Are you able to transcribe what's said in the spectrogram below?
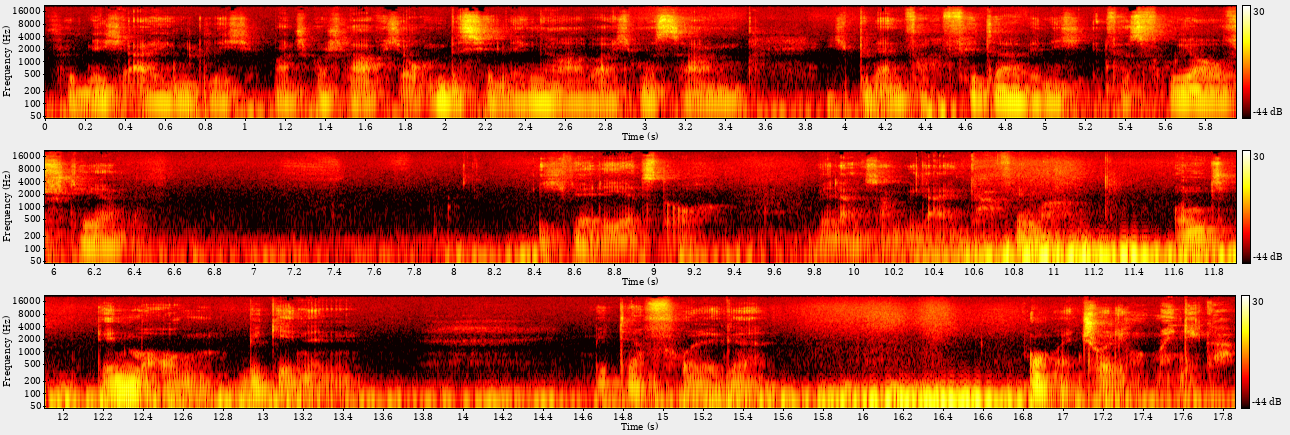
Für mich eigentlich. Manchmal schlafe ich auch ein bisschen länger, aber ich muss sagen, ich bin einfach fitter, wenn ich etwas früher aufstehe. Ich werde jetzt auch mir langsam wieder einen Kaffee machen und den Morgen beginnen. Mit der Folge. Oh, Entschuldigung, mein Dicker.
